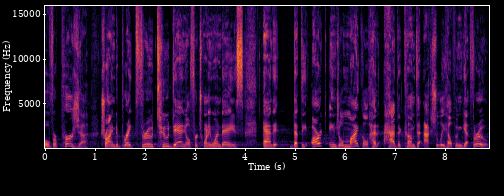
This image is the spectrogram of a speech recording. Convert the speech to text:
over Persia, trying to break through to Daniel for 21 days, and it, that the archangel Michael had had to come to actually help him get through.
